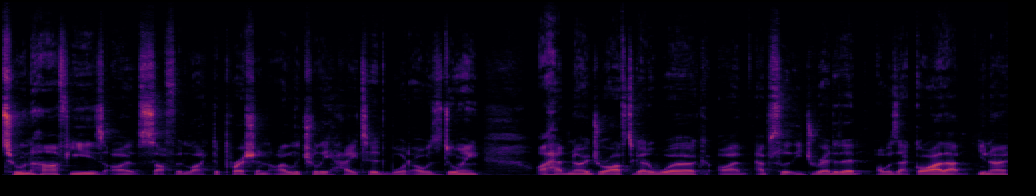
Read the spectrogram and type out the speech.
two and a half years I suffered like depression. I literally hated what I was doing. I had no drive to go to work. I absolutely dreaded it. I was that guy that you know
